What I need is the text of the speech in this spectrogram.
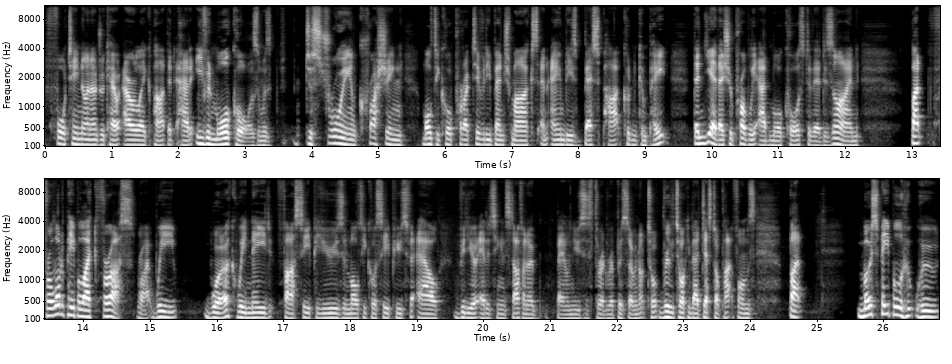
14900K Arrow Lake part that had even more cores and was destroying and crushing multi-core productivity benchmarks and AMD's best part couldn't compete, then yeah, they should probably add more cores to their design. But for a lot of people, like for us, right, we work, we need fast CPUs and multi-core CPUs for our video editing and stuff. I know Balin uses Threadripper, so we're not talk- really talking about desktop platforms, but most people who, who,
